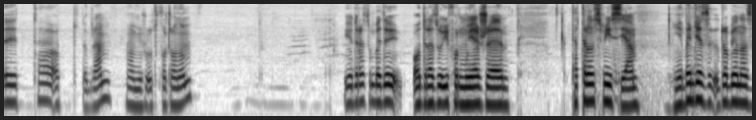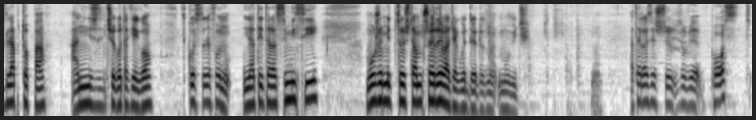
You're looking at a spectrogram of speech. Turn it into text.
y, ta, od, dobra, mam już utworzoną. I od razu będę, od razu informuję, że ta transmisja nie będzie zrobiona z laptopa, ani z niczego takiego, tylko z telefonu. I na tej transmisji może mi coś tam przerywać, jak będę mówić. No. A teraz jeszcze zrobię post.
